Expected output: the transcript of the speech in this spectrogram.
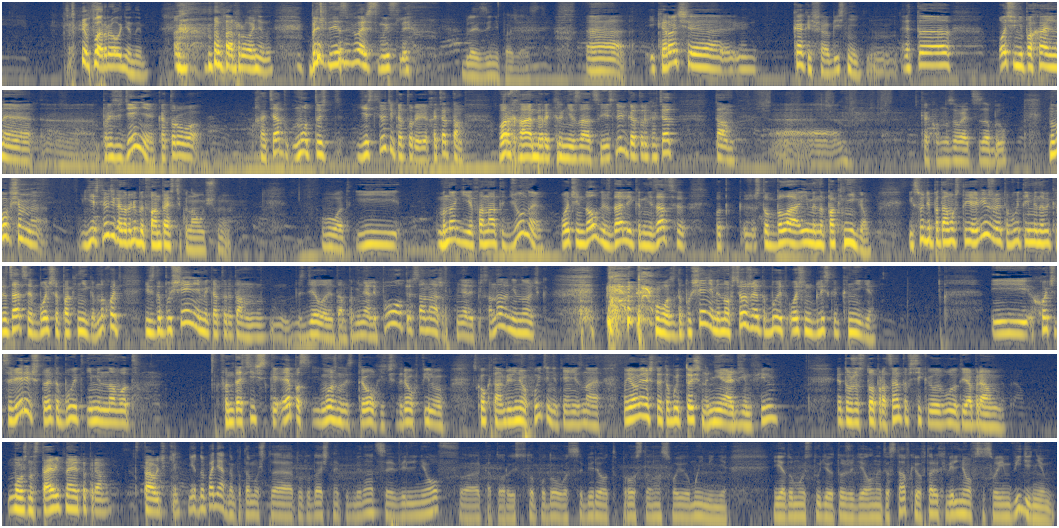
Воронины. Воронины. Блин, ты не забиваешь в смысле. Бля, извини, пожалуйста. И, короче, как еще объяснить? Это очень эпохальное э, произведение, которого хотят, ну, то есть, есть люди, которые хотят там Вархаммер экранизацию, есть люди, которые хотят там, э, как он называется, забыл. Ну, в общем, есть люди, которые любят фантастику научную. Вот. И многие фанаты Дюны очень долго ждали экранизацию, вот, чтобы была именно по книгам. И судя по тому, что я вижу, это будет именно экранизация больше по книгам. Ну, хоть и с допущениями, которые там сделали, там поменяли пол персонажа, поменяли персонажа немножечко. вот, с допущениями, но все же это будет очень близко к книге. И хочется верить, что это будет именно вот фантастический эпос, и можно из трех, из четырех фильмов, сколько там Вильнев вытянет, я не знаю. Но я уверен, что это будет точно не один фильм. Это уже сто процентов сиквелы будут, я прям... Можно ставить на это прям ставочки. Нет, ну понятно, потому что тут удачная комбинация Вильнев, э, который стопудово соберет просто на своем имени. Я думаю, студия тоже делала на это ставки. Во-вторых, Вильнев со своим видением,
